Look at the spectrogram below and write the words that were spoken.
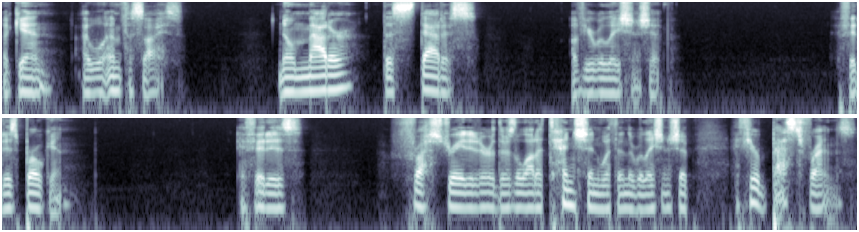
Again, I will emphasize no matter the status of your relationship. If it is broken, if it is frustrated or there's a lot of tension within the relationship, if you're best friends,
